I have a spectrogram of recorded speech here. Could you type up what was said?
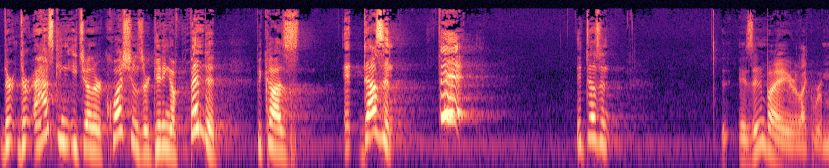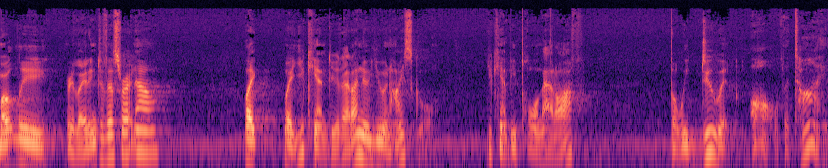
They're, they're asking each other questions, they're getting offended because it doesn't fit. It doesn't. Is anybody like remotely relating to this right now? Like, Wait, you can't do that. I knew you in high school. You can't be pulling that off. But we do it all the time.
